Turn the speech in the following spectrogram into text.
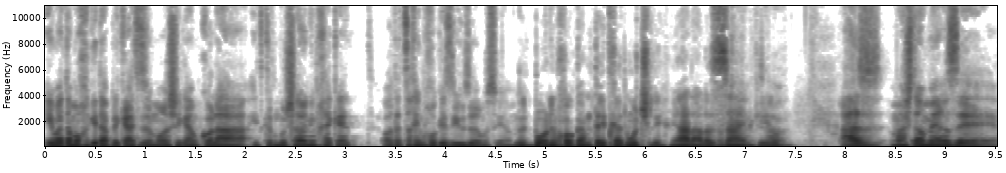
אם אתה מוחק את האפליקציה, זה אומר שגם כל ההתקדמות שלה נמחקת? או אתה צריך למחוק איזה יוזר מסוים? בואו נמחוק גם את ההתקדמות שלי, יאללה, על הזין, אוקיי, כאילו. אז מה שאתה אומר זה,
